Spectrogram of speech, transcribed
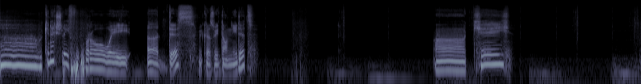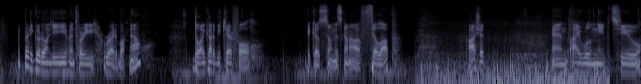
Uh, we can actually throw away uh, this because we don't need it. Okay. We're pretty good on the inventory right about now. Though I gotta be careful because soon it's gonna fill up. Ah shit. And I will need to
